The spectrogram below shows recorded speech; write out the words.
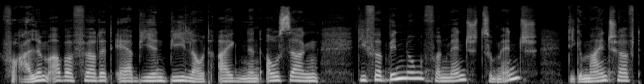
Vor allem aber fördert Airbnb laut eigenen Aussagen die Verbindung von Mensch zu Mensch, die Gemeinschaft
